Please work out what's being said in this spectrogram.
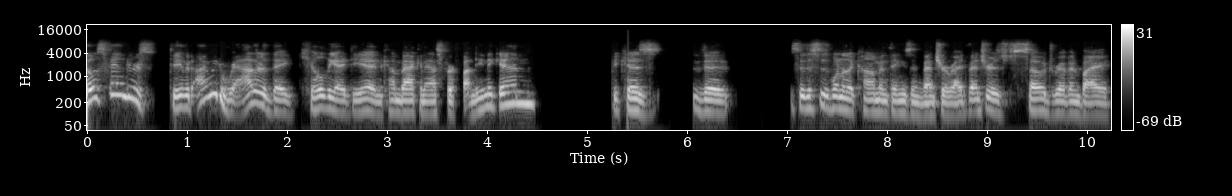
Those founders, David, I would rather they kill the idea and come back and ask for funding again because the so this is one of the common things in venture, right? Venture is so driven by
